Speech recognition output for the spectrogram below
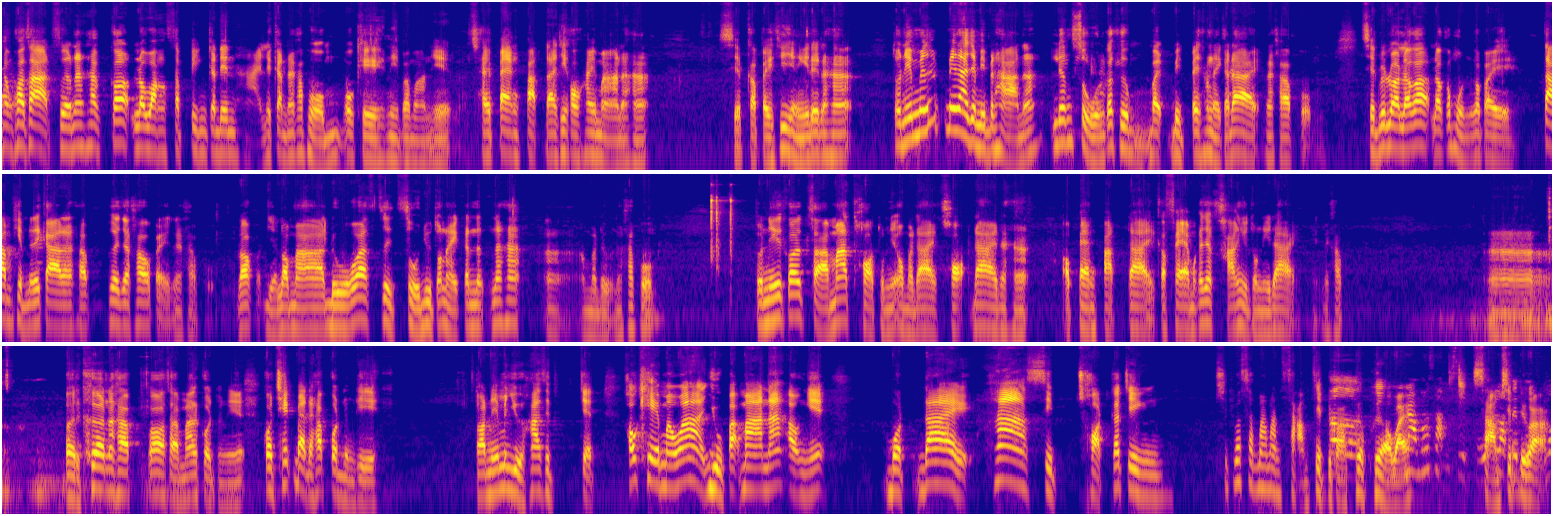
ทำความสะอาดเฟืองนะครับ ก็ระวังสปริงกระเด็นหายเลยกันนะครับผมโอเค นี่ประมาณนี้ ใช้แป้งปัดได้ที่เขาให้มานะฮะเสียบกลับไปที่อย่างนี้เลยนะฮะตัวนี้ไม่ไม่น่าจะมีปัญหานะ เรื่องศูนย์ก็คือบิดไปทางไหนก็ได้นะครับ ผมเสร็จเรียบร้อยแล้วก็เราก็หมุนเข้าไปตามเข็มนาฬิกานะครับ เพื่อจะเข้าไปนะครับ ผมแล้วเดี๋ยวเรามาดูว่าศูนย์อยู่ตรงไหนกันนะฮะอ่าเอามาดูนะครับผม ตัวนี้ก็สามารถถอดตรงนี้ออกมาได้เคาะได้นะฮะเอาแปรงปัดได้ กาแฟมันก็จะค้างอยู่ตรงนี้ได้เห็นไหมครับอ่าเปิดเครื่องนะครับ ก็สามารถกดอย่างนี้ กดเช็คแบตนะครับ กดหนึ่งที ตอนนี้มันอยู่ห้าสิบเจ็ดเขาเคลมมาว่าอยู่ประมาณนะ เอาอย่างนี้บดได้ห้าสิบช็อตก็จริง คิดว่าสักประมาณสามสิบดีกว่าเผื่อเผื่อไว้แนะนำว่าสามสิบสามสิบดีกว่า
